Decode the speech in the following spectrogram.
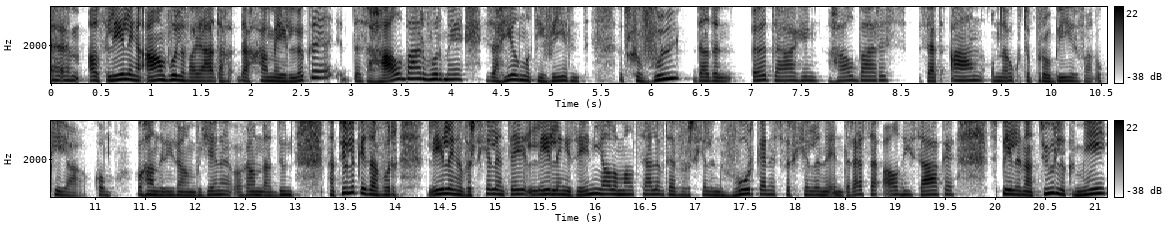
Um, als leerlingen aanvoelen van, ja, dat, dat gaat mij lukken, dat is haalbaar voor mij, is dat heel motiverend. Het gevoel dat een uitdaging haalbaar is, zet aan om dat ook te proberen. Van oké, ja, kom, we gaan er hier aan beginnen, we gaan dat doen. Natuurlijk is dat voor leerlingen verschillend. Hè. Leerlingen zijn niet allemaal hetzelfde, hebben verschillende voorkennis, verschillende interesse. Al die zaken spelen natuurlijk mee.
